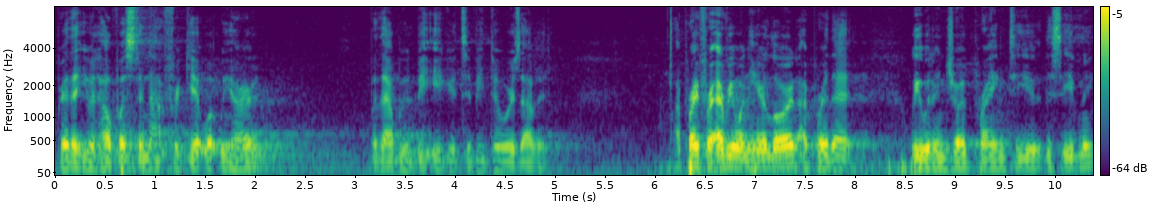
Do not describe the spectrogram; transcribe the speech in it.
Pray that you would help us to not forget what we heard, but that we would be eager to be doers of it. I pray for everyone here, Lord. I pray that we would enjoy praying to you this evening,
